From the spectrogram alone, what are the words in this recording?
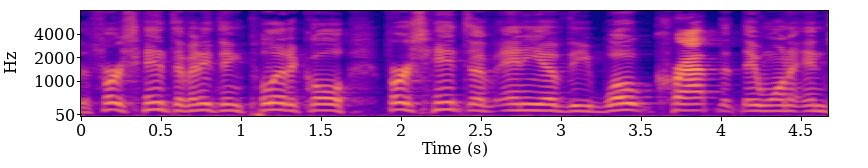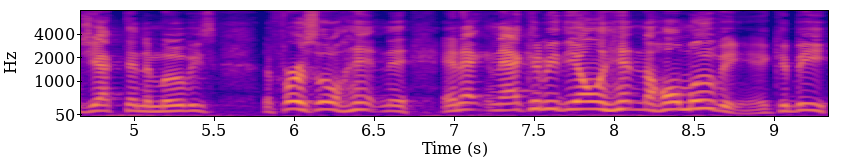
The first hint of anything political, first hint of any of the woke crap that they want to inject into movies, the first little hint, and that, and that could be the only hint in the whole movie. It could be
